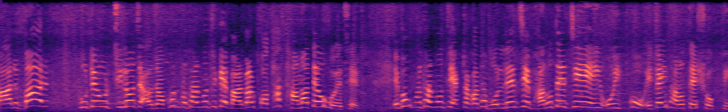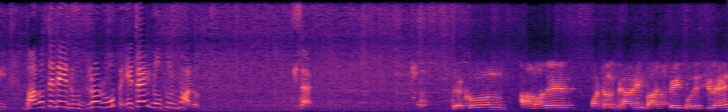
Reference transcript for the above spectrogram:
বারবার ফুটে উঠছিল যখন প্রধানমন্ত্রীকে বারবার কথা থামাতেও হয়েছে। এবং প্রধানমন্ত্রী একটা কথা বললেন যে ভারতের যে এই ঐক্য, এটাই ভারতের শক্তি। ভারতের এই রুদ্র রূপ এটাই নতুন ভারত। স্যার। দেখুন, আমাদের অটল বিহারী বাজপেয়ী বলেছিলেন,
